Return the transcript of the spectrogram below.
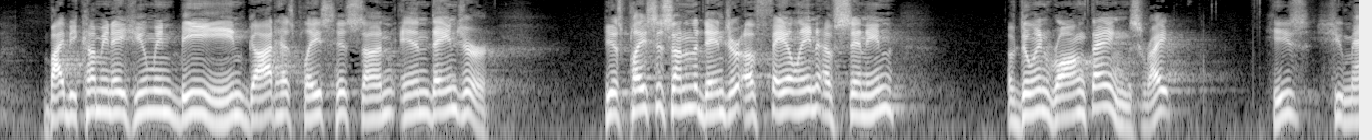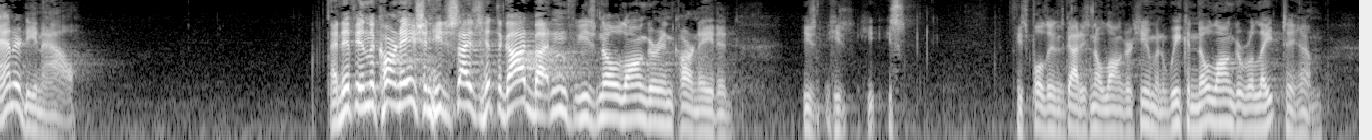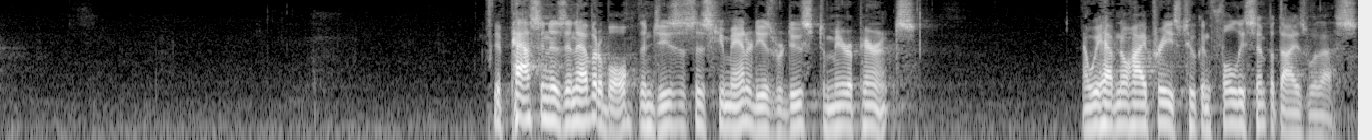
By becoming a human being, God has placed his son in danger. He has placed his son in the danger of failing, of sinning, of doing wrong things, right? He's humanity now. And if in the carnation he decides to hit the God button, he's no longer incarnated. He's, he's, he's, he's pulled in as God. He's no longer human. We can no longer relate to him. If passing is inevitable, then Jesus' humanity is reduced to mere appearance. And we have no high priest who can fully sympathize with us.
